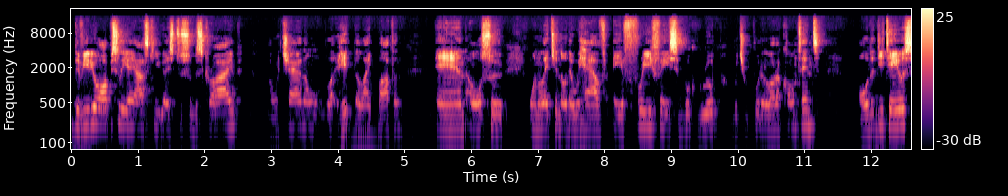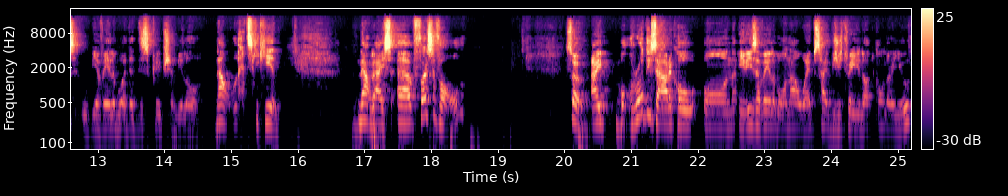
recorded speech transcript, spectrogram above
the video, obviously I ask you guys to subscribe our channel, hit the like button, and also want to let you know that we have a free Facebook group, which we put a lot of content. All the details will be available at the description below. Now, let's kick in. Now, guys, uh, first of all, so I wrote this article on, it is available on our website, bgtrading.com.au.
